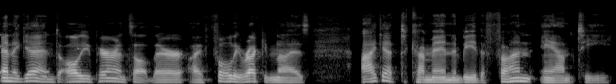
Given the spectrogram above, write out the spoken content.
and again, to all you parents out there, I fully recognize I get to come in and be the fun auntie,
